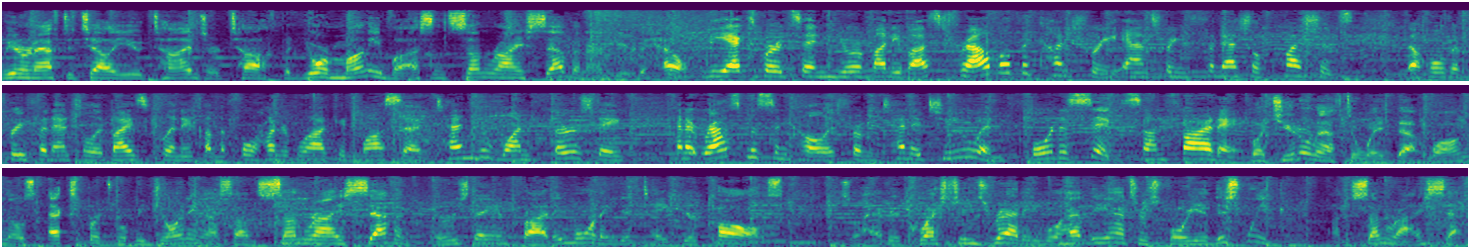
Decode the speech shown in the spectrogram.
We don't have to tell you times are tough, but your Money Bus and Sunrise 7 are here to help. The experts in Your Money Bus travel the country answering financial questions. They'll hold a free financial advice clinic on the 400 block in Wausau 10 to 1 Thursday and at Rasmussen College from 10 to 2 and 4 to 6 on Friday. But you don't have to wait that long. Those experts will be joining us on Sunrise 7 Thursday and Friday morning to take your calls. So have your questions ready. We'll have the answers for you this week on Sunrise 7.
